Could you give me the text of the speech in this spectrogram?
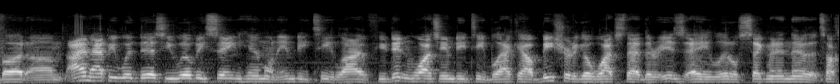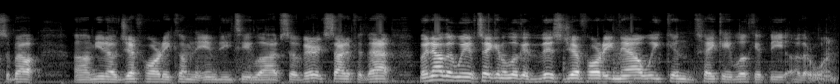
But um, I'm happy with this. You will be seeing him on MDT Live. If you didn't watch MDT Blackout, be sure to go watch that. There is a little segment in there that talks about, um, you know, Jeff Hardy coming to MDT Live. So very excited for that. But now that we have taken a look at this Jeff Hardy, now we can take a look at the other one.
